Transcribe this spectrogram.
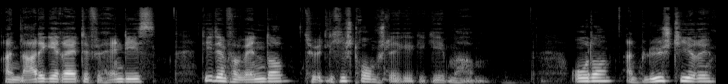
an Ladegeräte für Handys, die dem Verwender tödliche Stromschläge gegeben haben. Oder an Plüschtiere,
